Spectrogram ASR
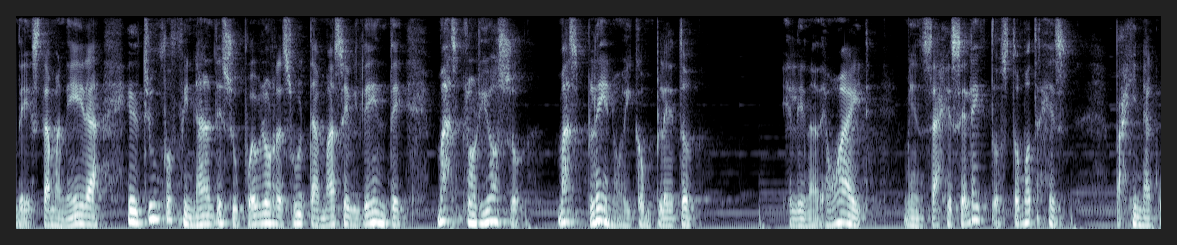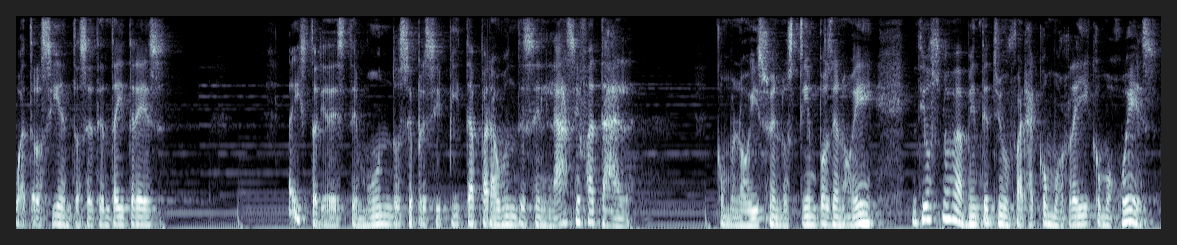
De esta manera, el triunfo final de su pueblo resulta más evidente, más glorioso, más pleno y completo. Elena de White, Mensajes Selectos, tomo 3, página 473. La historia de este mundo se precipita para un desenlace fatal. Como lo hizo en los tiempos de Noé, Dios nuevamente triunfará como rey y como juez,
